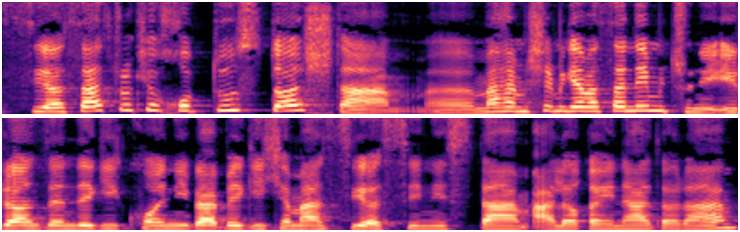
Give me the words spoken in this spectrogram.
سیاست رو که خب دوست داشتم. من همیشه میگم مثلا نمی‌تونی ایران زندگی کنی و بگی که من سیاسی نیستم علاقه ای ندارم.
